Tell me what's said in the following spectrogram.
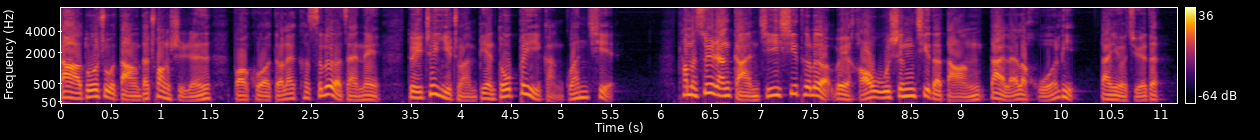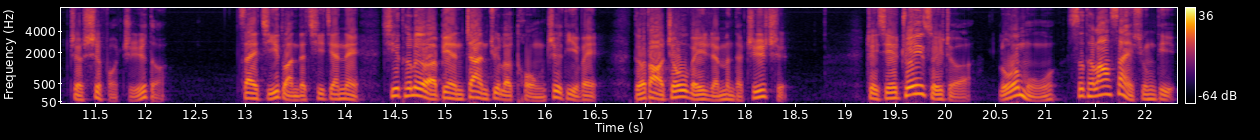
大多数党的创始人，包括德莱克斯勒在内，对这一转变都倍感关切。他们虽然感激希特勒为毫无生气的党带来了活力，但又觉得这是否值得？在极短的期间内，希特勒便占据了统治地位，得到周围人们的支持。这些追随者，罗姆、斯特拉塞兄弟、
